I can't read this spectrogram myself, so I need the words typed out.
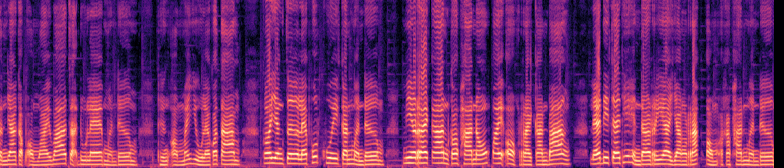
สัญญากับอ่อมไว้ว่าจะดูแลเหมือนเดิม ถึงอ่อมไม่อยู่แล้วก็ตาม ก็ยังเจอและพูดคุยกันเหมือนเดิม มีรายการก็พาน้องไปออกรายการบ้าง และดีใจที่เห็นดาเรียยังรักอ่อมอักพันเหมือนเดิม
